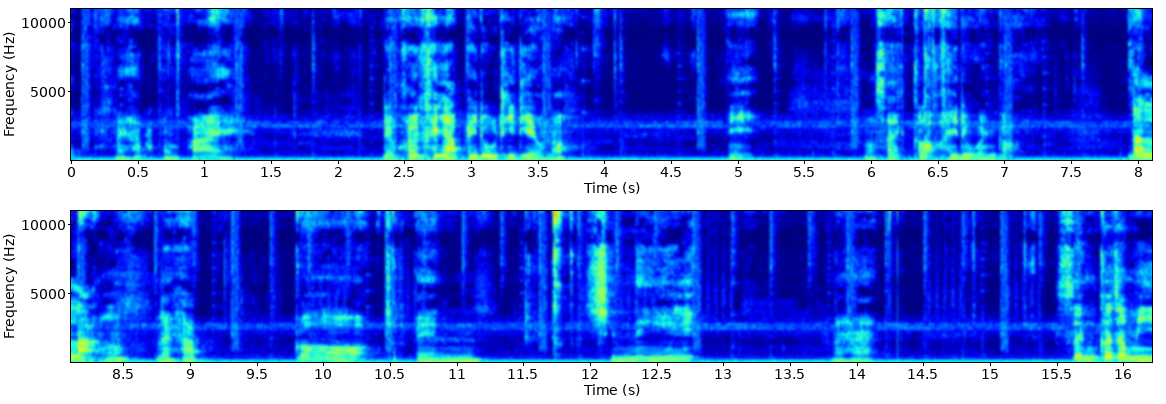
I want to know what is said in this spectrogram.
กนะครับลงไป เดี๋ยวค่อยขยับให้ดูทีเดียวเนาะนี่มาใส่เกราะให้ดูกันก่อน ด้านหลังนะครับ ก็จะเป็นชิ้นนี้นะฮะซึ่งก็จะมี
